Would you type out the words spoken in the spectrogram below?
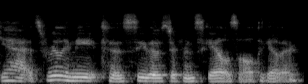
yeah it's really neat to see those different scales all together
